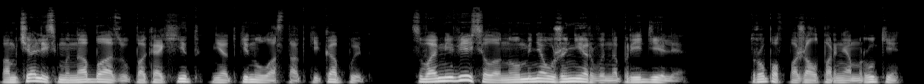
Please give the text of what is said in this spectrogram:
помчались мы на базу, пока Хит не откинул остатки копыт. С вами весело, но у меня уже нервы на пределе. Тропов пожал парням руки,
